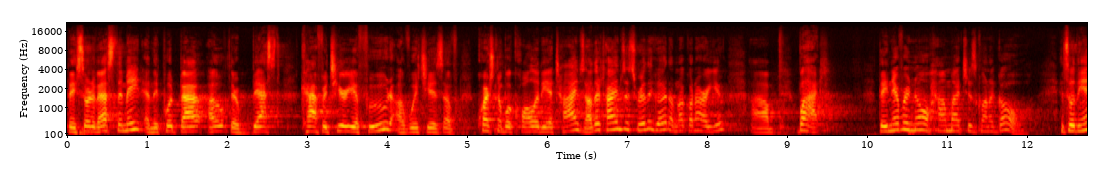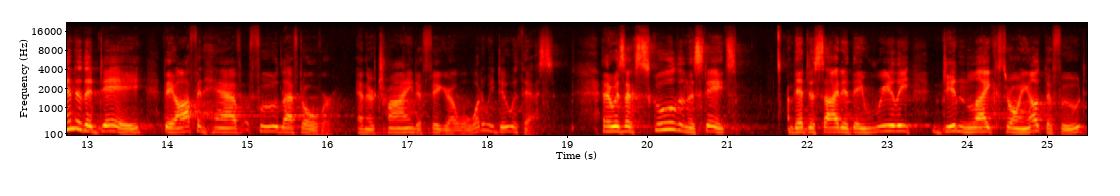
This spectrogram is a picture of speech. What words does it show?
they sort of estimate and they put out their best cafeteria food, of which is of questionable quality at times. Other times it's really good, I'm not going to argue. Um, but they never know how much is going to go. And so at the end of the day, they often have food left over, and they're trying to figure out, well, what do we do with this? And there was a school in the States that decided they really didn't like throwing out the food.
